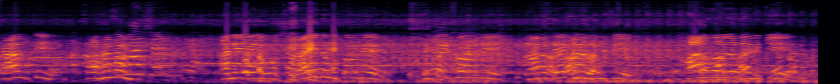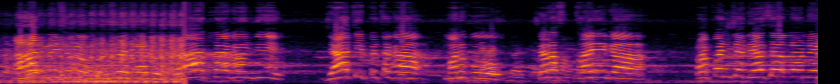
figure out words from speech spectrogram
శాంతి సహనం అనే ఒక ఆయుధంతోనే బ్రిటిష్ వాళ్ళని మన దేశాల నుంచి పాల్గొనడానికి అహర్నిశలు కృషి చేశాడు. మహాత్మా గాంధీ జాతి పితగా మనకు చిరస్థాయిగా ప్రపంచ దేశాల్లోనే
